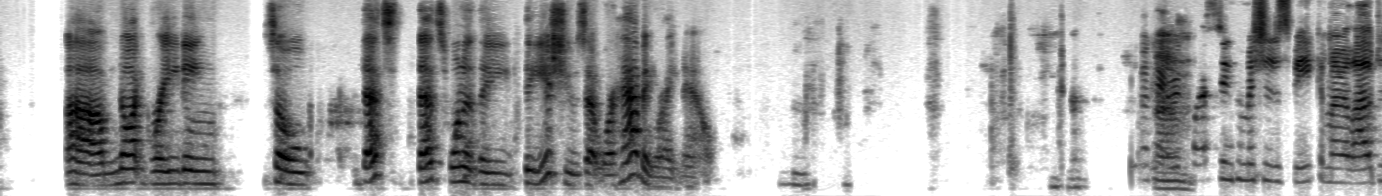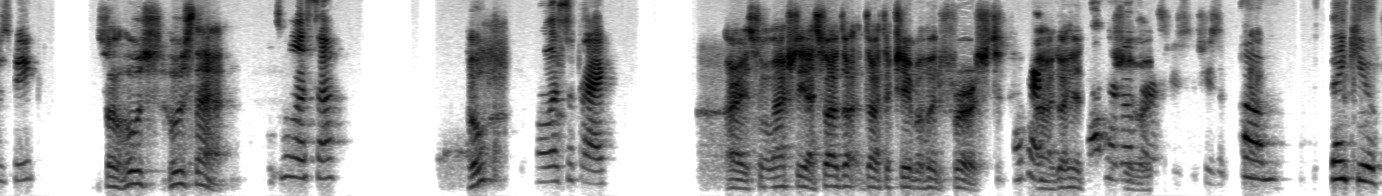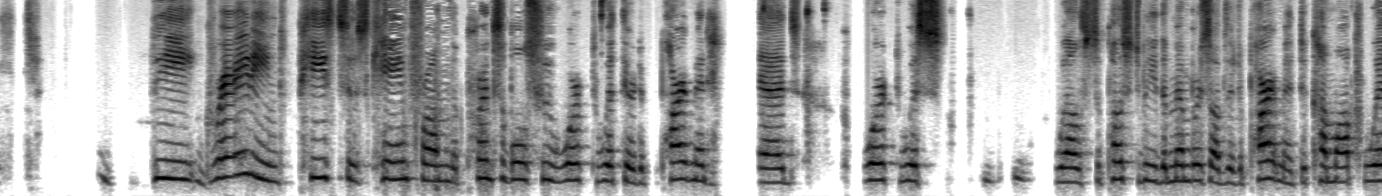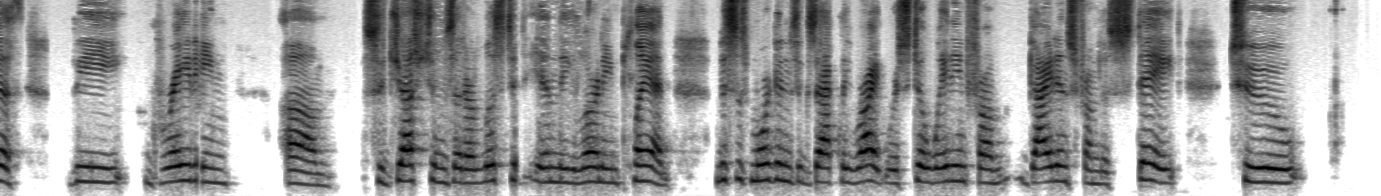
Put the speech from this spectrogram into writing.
um, not grading. So that's, that's one of the, the issues that we're having right now. Okay, Um, requesting permission to speak. Am I allowed to speak? So who's, who's that? It's Melissa, Who? Melissa Frey. All right, so actually, I saw Doc- Dr. Shaver Hood first. Okay. Uh, Go ahead. Let her go first. She's, she's a- Um, thank you. The grading pieces came from the principals who worked with their department heads, worked with, well, supposed to be the members of the department to come up with the grading um, suggestions that are listed in the learning plan. Mrs. Morgan's exactly right. We're still waiting from guidance from the state to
